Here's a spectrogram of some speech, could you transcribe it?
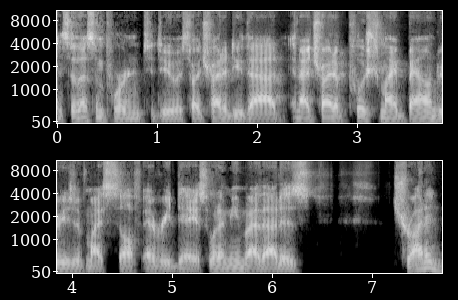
and so that's important to do. So I try to do that. And I try to push my boundaries of myself every day. So what I mean by that is try to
